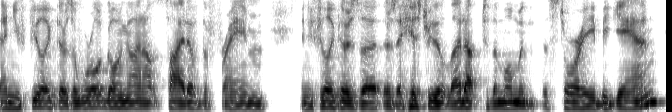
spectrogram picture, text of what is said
and you feel like there's a world going on outside of the frame and you feel like there's a there's a history that led up to the moment that the story began.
